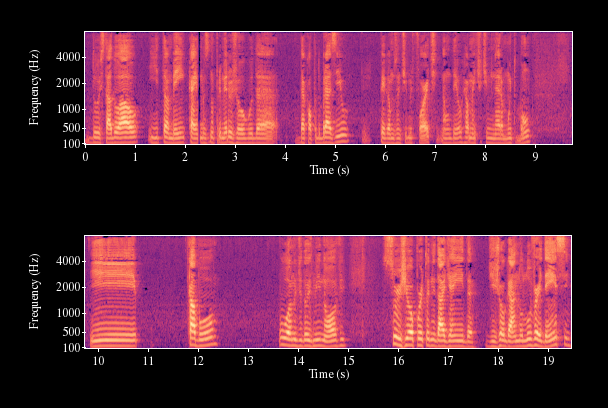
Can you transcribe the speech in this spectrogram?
do estadual e também caímos no primeiro jogo da, da Copa do Brasil. Pegamos um time forte, não deu, realmente o time não era muito bom. E acabou o ano de 2009, surgiu a oportunidade ainda de jogar no Luverdense.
